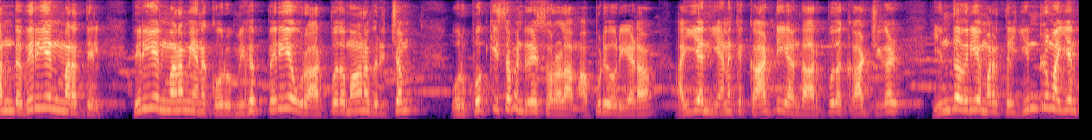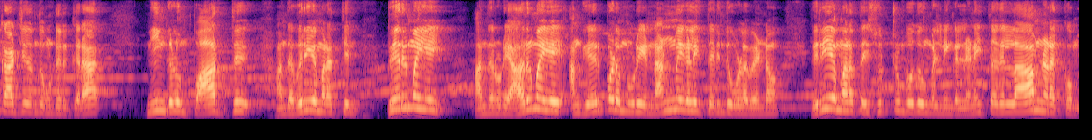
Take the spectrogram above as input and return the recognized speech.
அந்த விரியன் மரத்தில் விரியன் மரம் எனக்கு ஒரு மிகப்பெரிய ஒரு அற்புதமான விருட்சம். ஒரு பொக்கிஷம் என்றே சொல்லலாம். அப்படி ஒரு இடம். ஐயன் எனக்கு காட்டிய அந்த அற்புத காட்சிகள் இந்த விரிய மரத்தில் இன்றும் ஐயன் காட்சி தந்து கொண்டிருக்கிறார். நீங்களும் பார்த்து அந்த விரிய மரத்தின் பெருமையை அதனுடைய அருமையை அங்கு ஏற்படக்கூடிய நன்மைகளை தெரிந்து கொள்ள வேண்டும். விரிய மரத்தை சுற்றும்போது உங்கள் நீங்கள் நினைத்ததெல்லாம் நடக்கும்.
